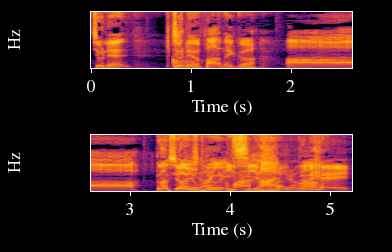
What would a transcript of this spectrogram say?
就连就连发那个啊都需要有朋友一起喊，是吗？对，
